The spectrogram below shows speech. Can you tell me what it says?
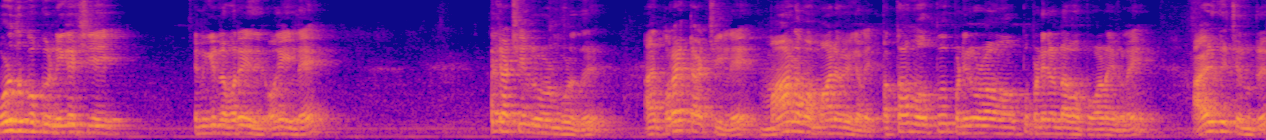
பொழுதுபோக்கு நிகழ்ச்சியை என்கின்ற வரை வகையிலே தொலைக்காட்சி என்று வரும்பொழுது அந்த தொலைக்காட்சியிலே மாணவ மாணவிகளை பத்தாம் வகுப்பு பன்னிரெண்டாம் வகுப்பு பன்னிரெண்டாம் வகுப்பு மாணவிகளை அழைத்து சென்று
